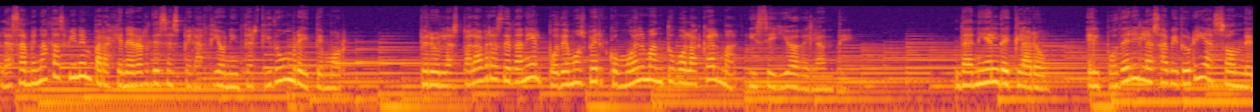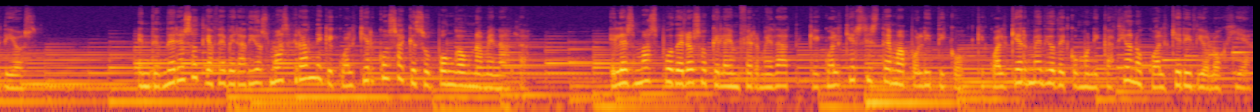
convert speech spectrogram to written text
Las amenazas vienen para generar desesperación, incertidumbre y temor, pero en las palabras de Daniel podemos ver cómo él mantuvo la calma y siguió adelante. Daniel declaró, el poder y la sabiduría son de Dios. Entender eso te hace ver a Dios más grande que cualquier cosa que suponga una amenaza. Él es más poderoso que la enfermedad, que cualquier sistema político, que cualquier medio de comunicación o cualquier ideología.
